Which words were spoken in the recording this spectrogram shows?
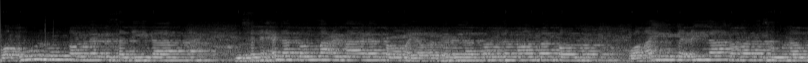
وقولوا قولا سديدا. يصلح لكم أعمالكم ويغفر لكم ذنوبكم. ومن يطع الله ورسوله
